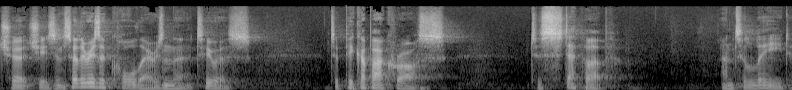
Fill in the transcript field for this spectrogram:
churches. And so there is a call there, isn't there, to us to pick up our cross, to step up, and to lead.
